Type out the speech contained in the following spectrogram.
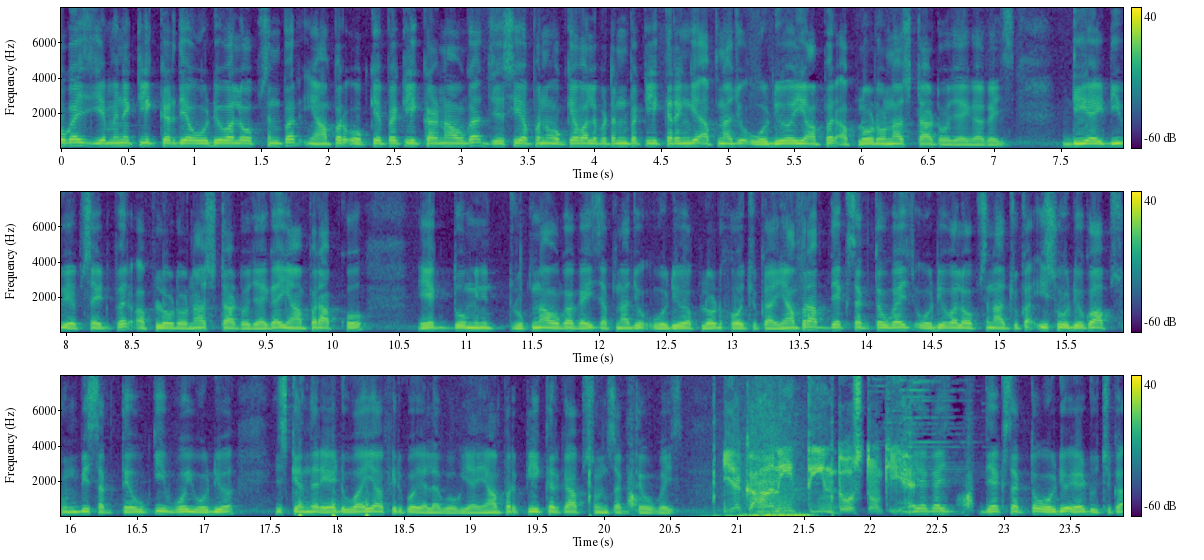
तो गाइज़ ये मैंने क्लिक कर दिया ऑडियो वाले ऑप्शन पर। यहाँ पर ओके पे क्लिक करना होगा। जैसे अपन ओके वाले बटन पर क्लिक करेंगे, अपना जो ऑडियो है यहाँ पर अपलोड होना स्टार्ट हो जाएगा गाइज़ डी वेबसाइट पर अपलोड होना स्टार्ट हो जाएगा। यहाँ पर आपको एक दो मिनट रुकना होगा गाइज़ अपना जो ऑडियो अपलोड हो चुका है। यहाँ पर आप देख सकते हो गाइज़ ऑडियो वाला ऑप्शन आ चुका है। इस ऑडियो को आप सुन भी सकते हो कि वही ऑडियो इसके अंदर एड हुआ है या फिर कोई अलग हो गया। यहाँ पर क्लिक करके आप सुन सकते हो गाइज़ यह कहानी तीन दोस्तों की है। ये गाइज़ देख सकते हो ऑडियो एड हो चुका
